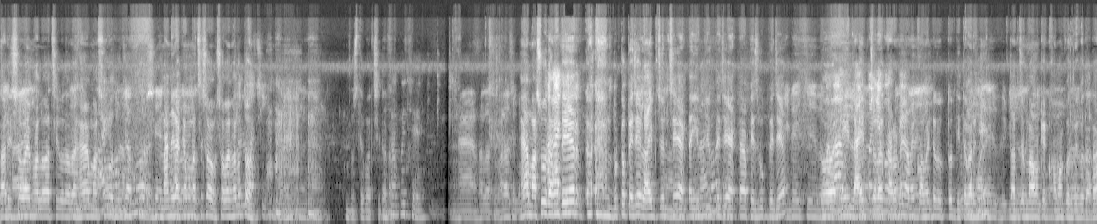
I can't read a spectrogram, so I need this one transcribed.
বাড়ির সবাই ভালো আছে গো দাদা। হ্যাঁ মাসুদ। নানিরা কেমন আছে সব? সবাই ভালো তো? হ্যাঁ, বুঝতে পারছি দাদা। হ্যাঁ ভালো আছে ভালো আছে বলো। হ্যাঁ মাসুদ আমাদের দুটো পেজে লাইভ চলছে একটা ইউটিউব পেজে একটা ফেসবুক পেজে। তো এই লাইভ চলার কারণে আমি কমেন্টের উত্তর দিতে পারিনি। তার জন্য আমাকে ক্ষমা করবে গো দাদা।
